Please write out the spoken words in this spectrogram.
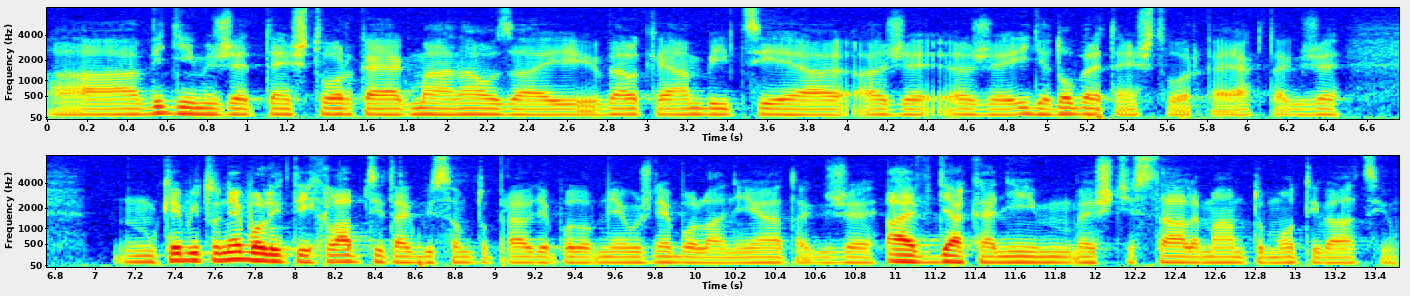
a vidím, že ten štvorkajak má naozaj veľké ambície a, a že, a že ide dobre ten štvorkajak. Takže mm, Keby tu neboli tí chlapci, tak by som tu pravdepodobne už nebol ani ja, takže aj vďaka ním ešte stále mám tú motiváciu.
